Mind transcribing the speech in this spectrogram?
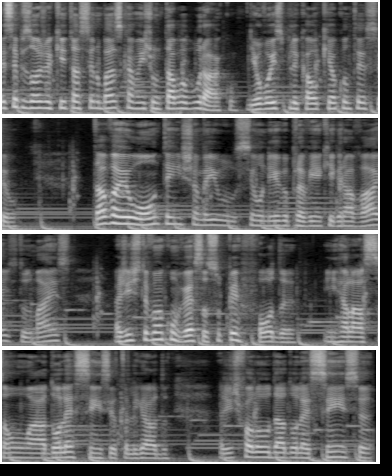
Esse episódio aqui tá sendo basicamente um tapa-buraco, e eu vou explicar o que aconteceu. Tava eu ontem, chamei o Senhor Negro pra vir aqui gravar e tudo mais. A gente teve uma conversa super foda em relação à adolescência, tá ligado? A gente falou da adolescência,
